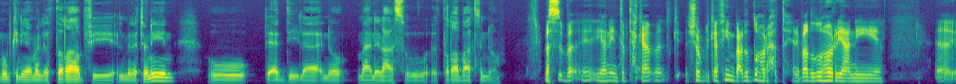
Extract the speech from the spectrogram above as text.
ممكن- يعمل اضطراب في الميلاتونين وبيؤدي لأنه ما ننعس واضطرابات في النوم. بس ب... يعني أنت بتحكي عن شرب الكافيين بعد الظهر حتى يعني بعد الظهر يعني آه،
